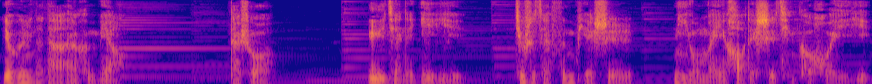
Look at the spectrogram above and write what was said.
有个人的答案很妙，他说：遇见的意义，就是在分别时，你有美好的事情可回忆。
